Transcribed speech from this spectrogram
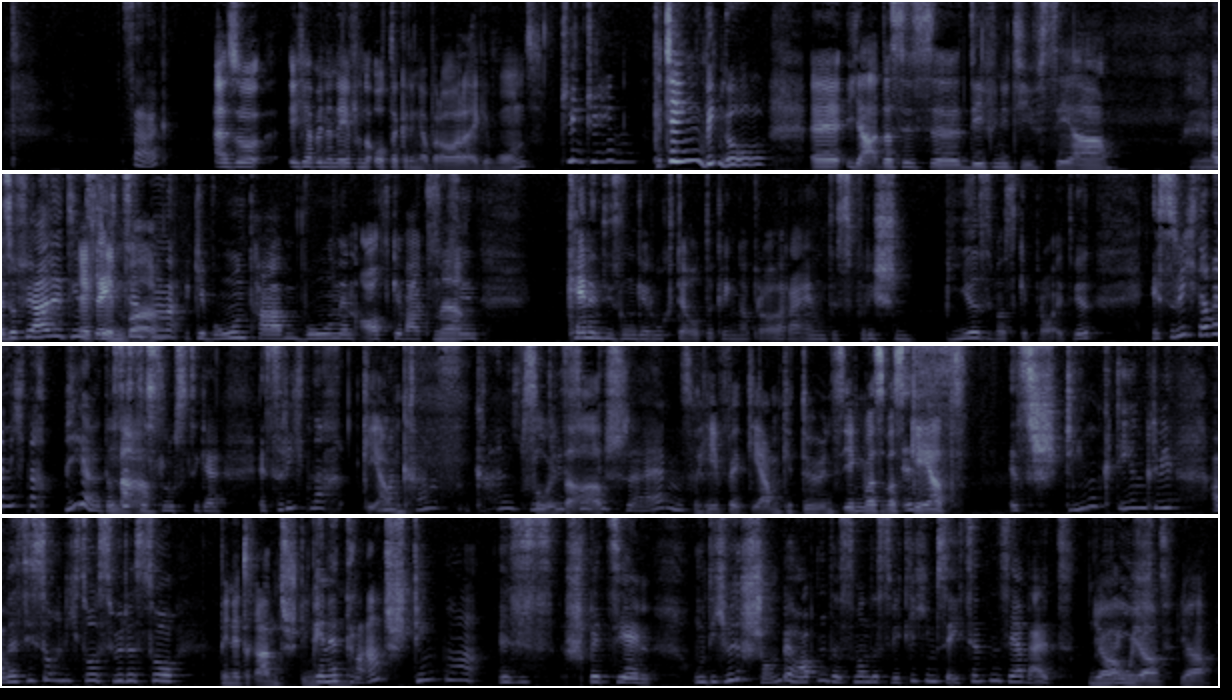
Sag. Also ich habe in der Nähe von der Otterkringer Brauerei gewohnt. Ching, ching. Kaching, bingo! Äh, ja, das ist äh, definitiv sehr... Also für alle, die im Erkennbar. 16. gewohnt haben, wohnen, aufgewachsen Ja. sind, kennen diesen Geruch der Otterkringer Brauerei und des frischen Biers, was gebräut wird. Es riecht aber nicht nach Bier, das Na. ist das Lustige. Es riecht nach, Germ. man kann es gar nicht So in der so Art. beschreiben. So Hefe, Germ, Gedöns, irgendwas, was Es gärt. ist- Es stinkt irgendwie, aber es ist auch nicht so, als würde es so Penetrant stinken. penetrant stinken, es ist speziell. Und ich würde schon behaupten, dass man das wirklich im 16. sehr weit ja, riecht. oh ja, ja.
